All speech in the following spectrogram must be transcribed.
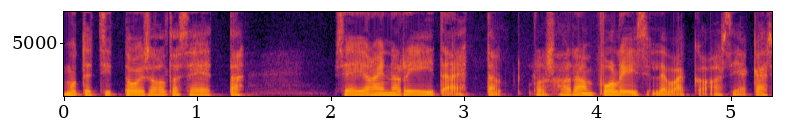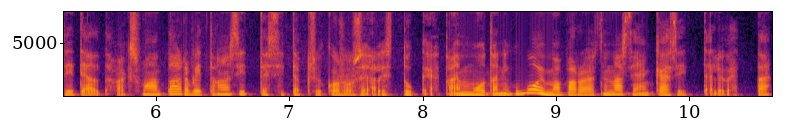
Mutta sitten toisaalta se, että se ei aina riitä, että saadaan poliisille vaikka asia käsiteltäväksi, vaan tarvitaan sitten sitä psykososiaalista tukea tai muuta niin kuin voimavaroja sen asian käsittely. Että,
